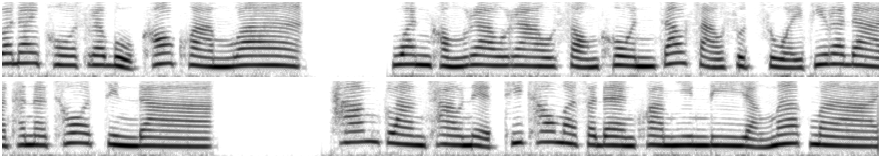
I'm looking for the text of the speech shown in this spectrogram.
ก็ได้โพสต์ระบุข้อความว่า วันของเราเราสองคนเจ้าสาวสุดสวยพิรดาธนโชตจินดา ท่ามกลางชาวเน็ตที่เข้ามาแสดงความยินดีอย่างมากมาย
